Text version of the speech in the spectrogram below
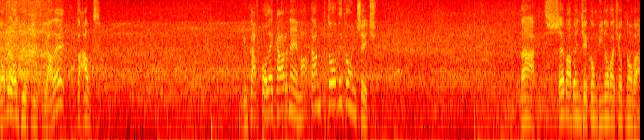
Dobry odbiór piłki, ale w aut. Piłka w pole karne. Ma tam kto wykończyć. Tak, trzeba będzie kombinować od nowa.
